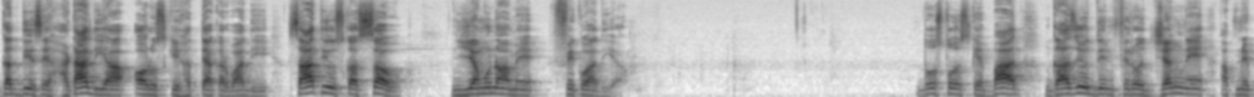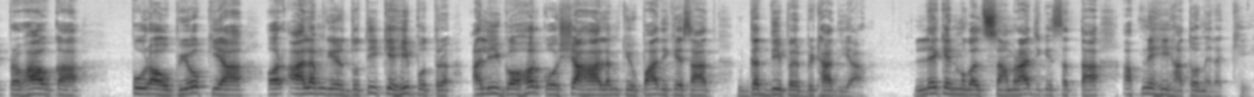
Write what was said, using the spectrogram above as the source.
गद्दी से हटा दिया और उसकी हत्या करवा दी, साथ ही उसका शव यमुना में फिकवा दिया। दोस्तों, इसके बाद गाजीउद्दीन फिरोज जंग ने अपने प्रभाव का पूरा उपयोग किया और आलमगीर द्वितीय के ही पुत्र अली गौहर को शाह आलम की उपाधि के साथ गद्दी पर बिठा दिया। लेकिन मुगल साम्राज्य की सत्ता अपने ही हाथों में रखी।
